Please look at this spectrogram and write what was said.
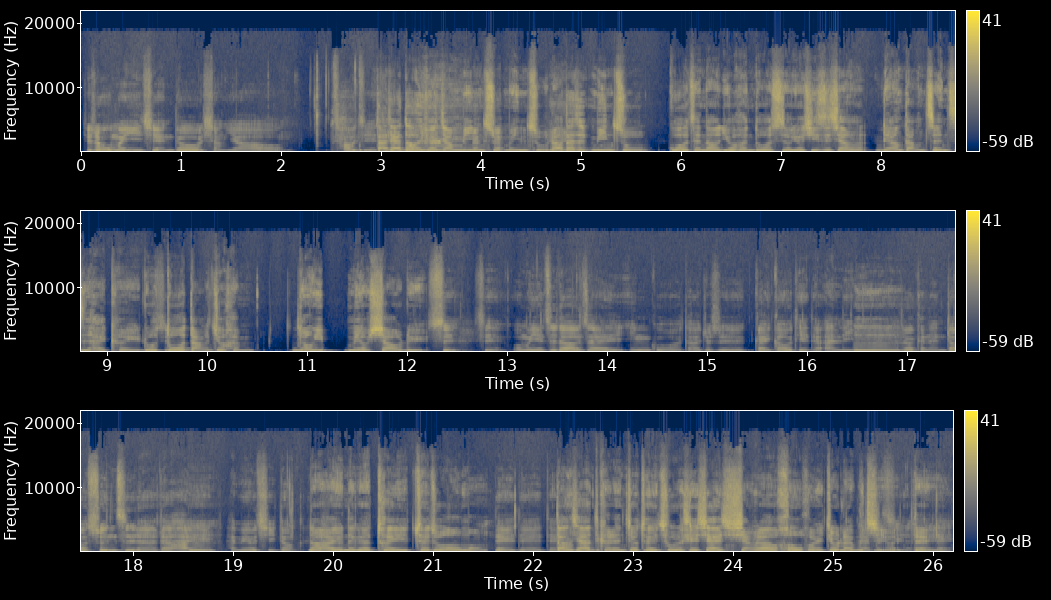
就说我们以前都想要超级，大家都很喜欢讲民主，民主，然后但是民主过程当中有很多时候，尤其是像两党政治还可以，如果多党就很容易没有效率。是是，我们也知道，在英国，它就是盖高铁的案例，就嗯，说可能到孙子了，它还、嗯还没有启动。那还有那个退退出欧盟，对对对，当下可能就退出了，其实现在想要后悔就来不及了。了。对，对，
